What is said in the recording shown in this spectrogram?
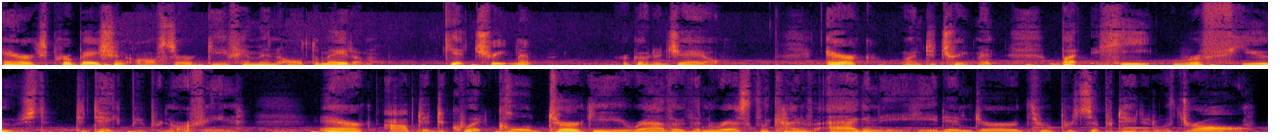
Eric's probation officer gave him an ultimatum get treatment or go to jail. Eric went to treatment, but he refused to take buprenorphine. Eric opted to quit cold turkey rather than risk the kind of agony he'd endured through precipitated withdrawal.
